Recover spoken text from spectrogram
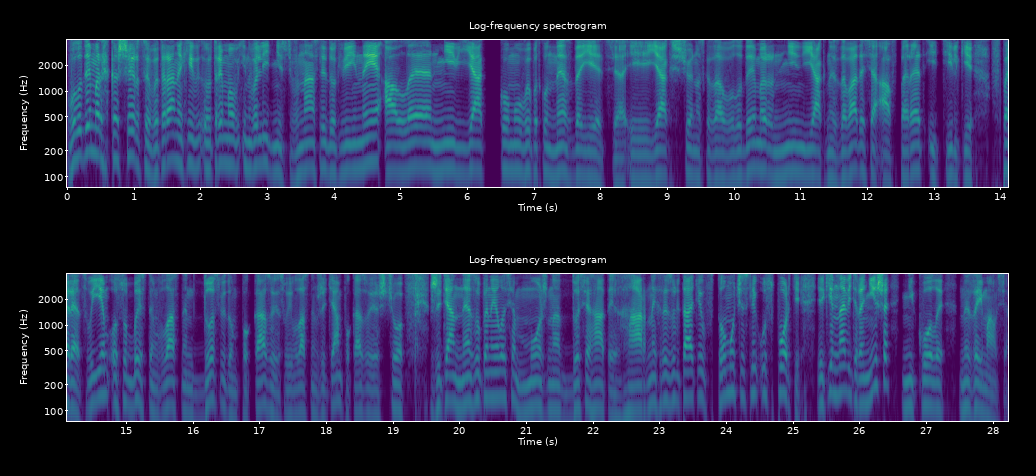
Володимир Каширцев, ветеран, який отримав інвалідність внаслідок війни, але ні в якому випадку не здається. І як щойно сказав Володимир, ніяк не здаватися, а вперед і тільки вперед. Своїм особистим власним досвідом показує своїм власним життям, показує, що життя не зупинилося, можна досягати гарних результатів, в тому числі у спорті, яким навіть раніше ніколи не займався.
